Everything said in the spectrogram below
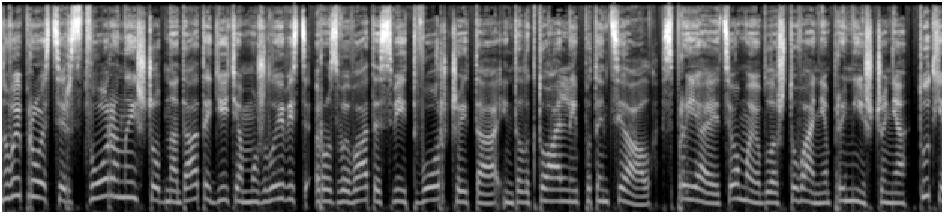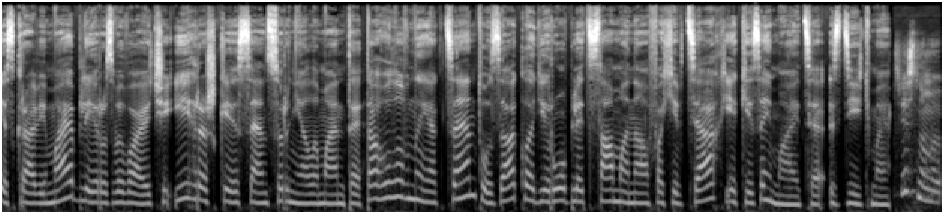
Новий простір створений, щоб надати дітям можливість розвивати свій творчий та інтелектуальний потенціал. Сприяє цьому й облаштування приміщення. Тут яскраві меблі, розвиваючі іграшки, сенсорні елементи. Та головний акцент у закладі роблять саме на фахівцях, які займаються з дітьми. Звісно, ми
